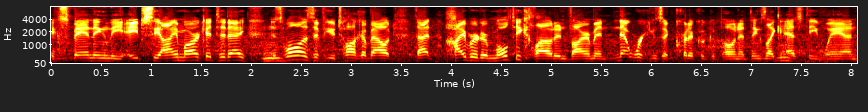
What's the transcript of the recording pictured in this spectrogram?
expanding the HCI market today, Mm-hmm. as well as if you talk about that hybrid or multi-cloud environment, networking is a critical component, things like Mm-hmm. SD-WAN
